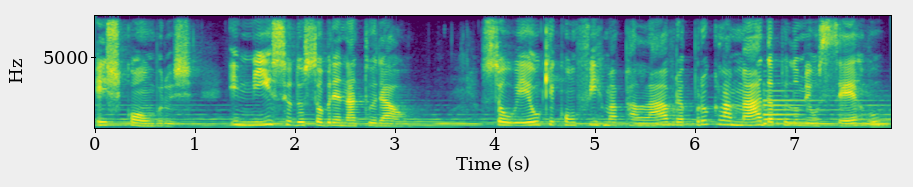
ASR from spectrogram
Escombros início do sobrenatural. Sou eu que confirmo a palavra proclamada pelo meu servo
